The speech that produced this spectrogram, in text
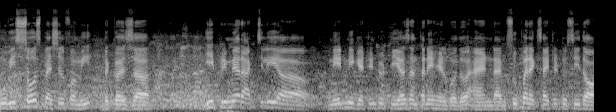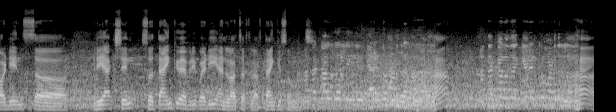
movie so special for me because ಈ premiere actually made me get into tears ಅಂತಲೇ ಹೇಳ್ಬೋದು and I am super excited to see the audience reaction so thank you everybody and lots of love thank you so much ಹಾಂ? ಹಾಂ.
